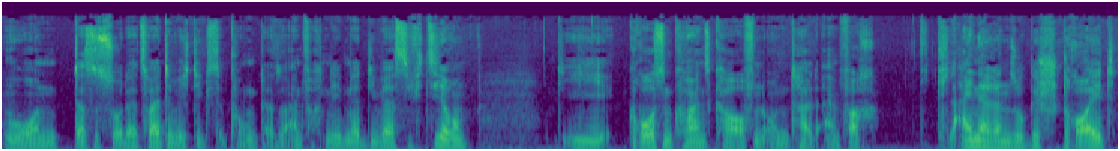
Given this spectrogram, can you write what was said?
Und das ist so der zweite wichtigste Punkt. Also einfach neben der Diversifizierung die großen Coins kaufen und halt einfach die kleineren so gestreut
